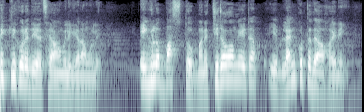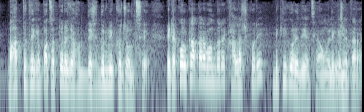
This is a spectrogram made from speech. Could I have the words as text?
বিক্রি করে দিয়েছে আওয়ামী লীগের আমলে। এইগুলো বাস্তব মানে চিটাগংয়ে এটা ল্যান্ড করতে দেওয়া হয়নি। বাহাত্তর থেকে পঁচাত্তরে যখন দেশে দুর্ভিক্ষ চলছে এটা কলকাতার বন্দরে খালাস করে বিক্রি করে দিয়েছে আওয়ামী লীগের নেতারা।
